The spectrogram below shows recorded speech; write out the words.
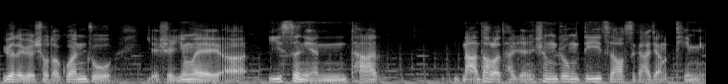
越来越受到关注，也是因为呃，一四年他拿到了他人生中第一次奥斯卡奖的提名，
